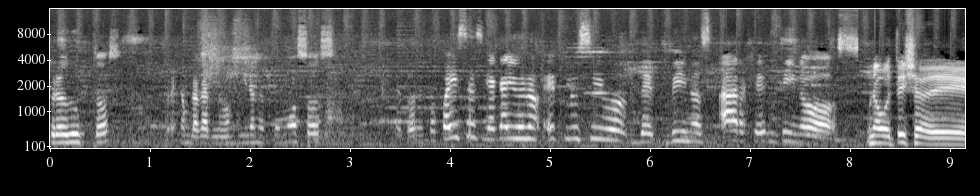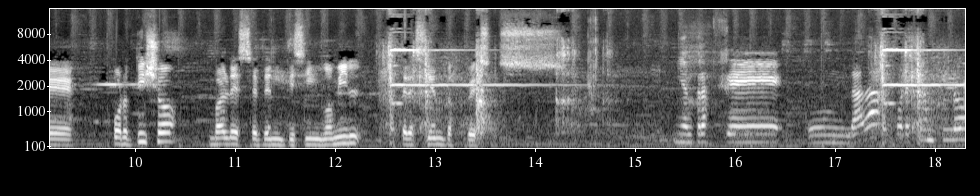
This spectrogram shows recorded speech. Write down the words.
productos. Por ejemplo, acá tenemos vinos espumosos de todos estos países y acá hay uno exclusivo de vinos argentinos. Una botella de Portillo vale 75.300 pesos. Mientras que un Dada, por ejemplo,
